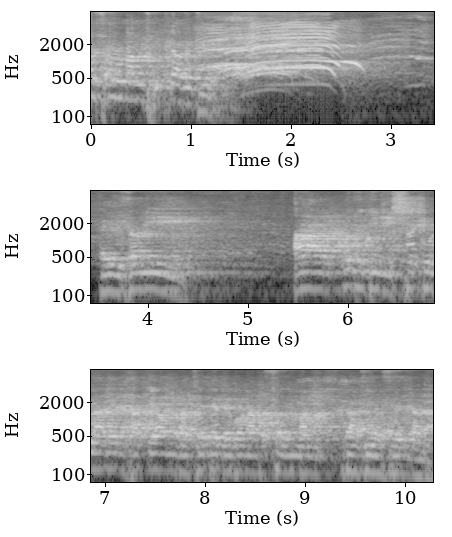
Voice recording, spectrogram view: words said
মুসলমান ঠিক না বেঠিক? জমিন আর কোনদিন সেকুলারের হাতে আমরা যেতে দেব না, মুসলমান রাজি আছেন না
